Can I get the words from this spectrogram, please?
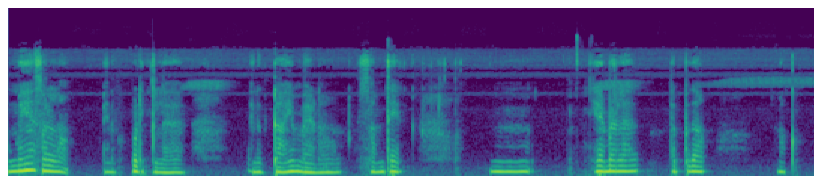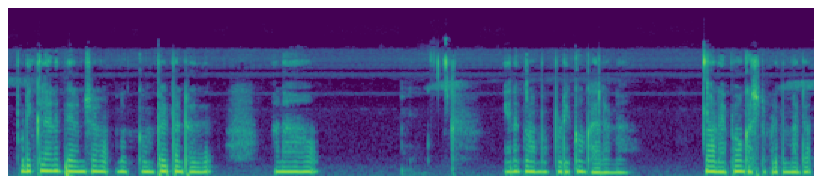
உண்மையாக சொல்லலாம். எனக்கு பிடிக்கல. எனக்கு டைம் வேணும். சம்திங் என் மேலே தப்பு தான் எனக்கு பிடிக்கலன்னு தெரிஞ்சும் எனக்கு கம்பல் பண்ணுறது ஆனால் எனக்கு ரொம்ப பிடிக்கும் கயலண்ணா நான் எப்பவும் கஷ்டப்படுத்த மாட்டேன்.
